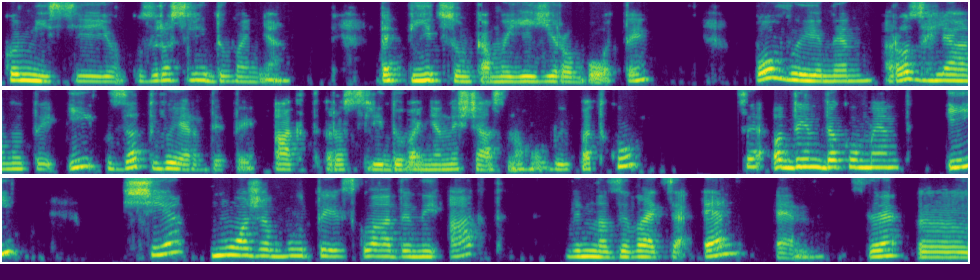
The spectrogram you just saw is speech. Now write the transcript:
комісією з розслідування та підсумками її роботи, повинен розглянути і затвердити акт розслідування нещасного випадку, це один документ, і ще може бути складений акт, він називається НН. Це е,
